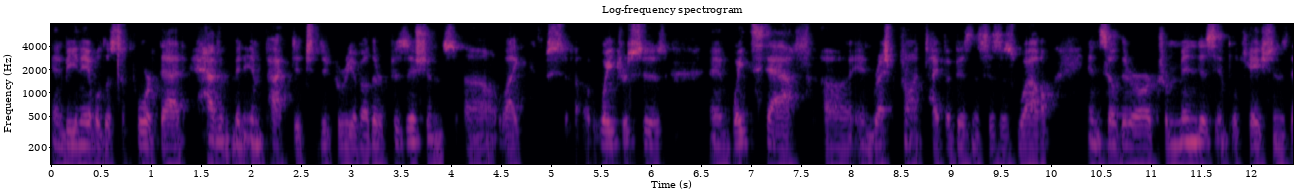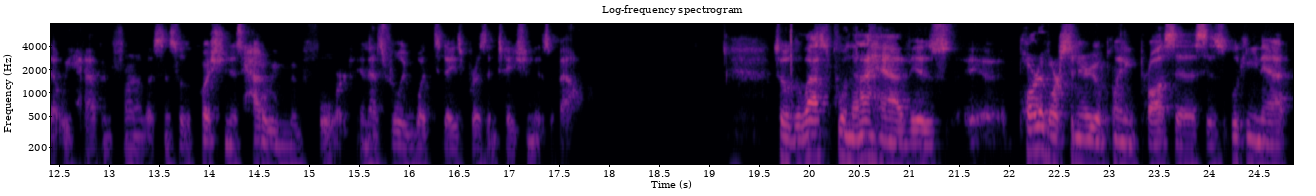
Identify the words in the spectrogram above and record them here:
and being able to support that haven't been impacted to the degree of other positions uh, like uh, waitresses and wait staff uh, in restaurant type of businesses as well. And so there are tremendous implications that we have in front of us. And so the question is, how do we move forward? And that's really what today's presentation is about. So the last one that I have is uh, part of our scenario planning process is looking at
